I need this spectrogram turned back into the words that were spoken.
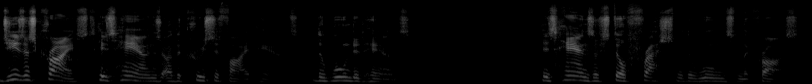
Jesus Christ, his hands are the crucified hands, the wounded hands. His hands are still fresh with the wounds from the cross.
